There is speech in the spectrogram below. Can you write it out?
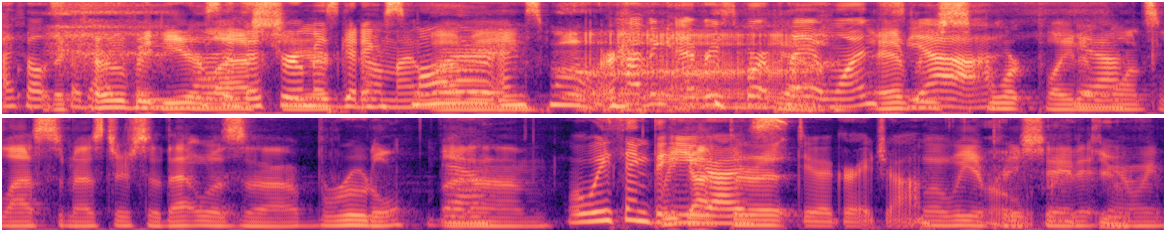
I felt The so bad for COVID year guys. So last this room year- is getting Oh my smaller word. and smaller. having every sport play Yeah. at once. Every yeah. sport played Yeah. at once last semester, so that was uh, brutal. But Yeah. um, Well, we think that We you guys it. do a great job. well, we appreciate it. You you. know, we,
